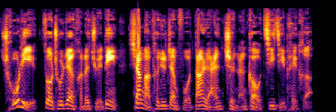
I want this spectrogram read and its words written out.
处理做出任何的决定，香港特区政府当然只能够积极配合。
